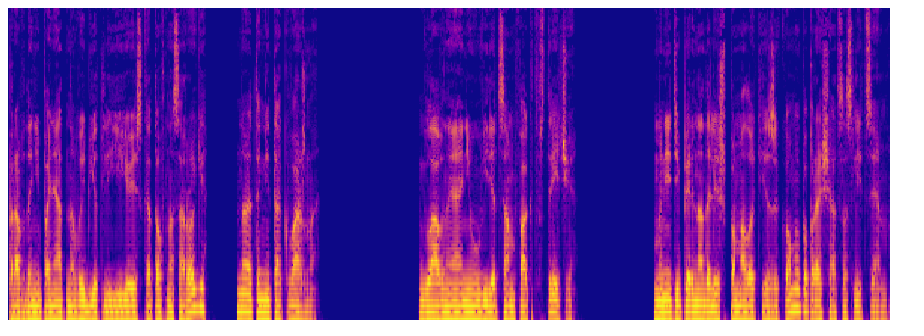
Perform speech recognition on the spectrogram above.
Правда, непонятно, выбьют ли ее из котов-носороги, но это не так важно. Главное, они увидят сам факт встречи. Мне теперь надо лишь помолоть языком и попрощаться с лицеем.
